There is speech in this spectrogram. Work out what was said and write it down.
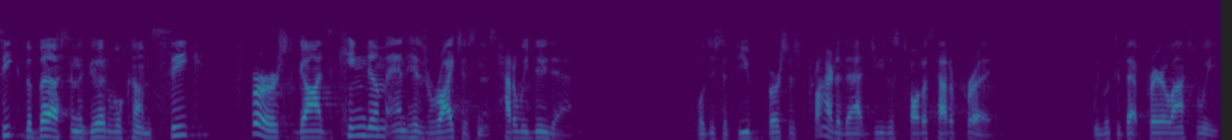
Seek the best, and the good will come. Seek first God's kingdom and his righteousness. How do we do that? Well, just a few verses prior to that, Jesus taught us how to pray. We looked at that prayer last week.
